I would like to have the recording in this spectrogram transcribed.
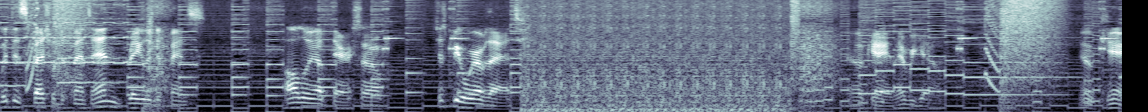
with its special defense and regular defense, all the way up there. So just be aware of that. Okay, there we go. Okay,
